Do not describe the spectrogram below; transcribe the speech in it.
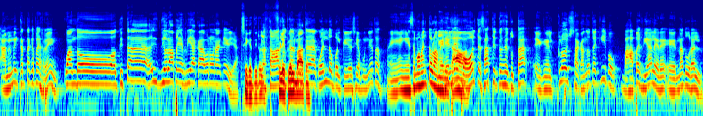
a mí me encanta que perren. Cuando Bautista dio la perría cabrona aquella. Sí, que tiró Yo el- estaba el totalmente bate. de acuerdo porque yo decía, puñeta, En, en ese momento lo es el ameritaba. deporte, exacto. Entonces tú estás en el clutch sacando tu equipo, vas a perrear, eres- es natural.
